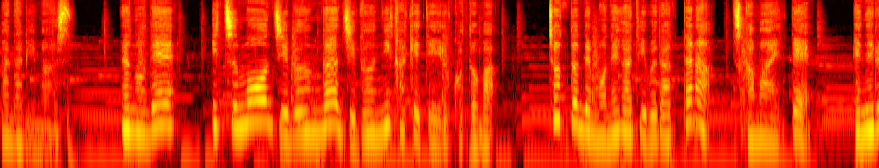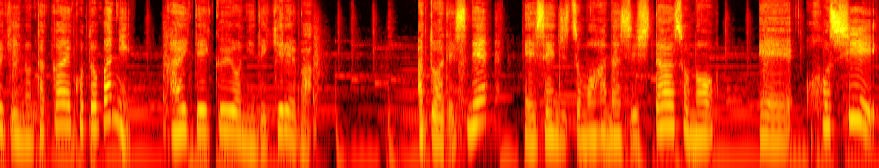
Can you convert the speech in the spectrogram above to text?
学びます。なので、いつも自分が自分にかけている言葉、ちょっとでもネガティブだったら捕まえて、エネルギーの高い言葉に変えていくようにできれば、あとはですね、えー、先日もお話ししたその、えー、欲しい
